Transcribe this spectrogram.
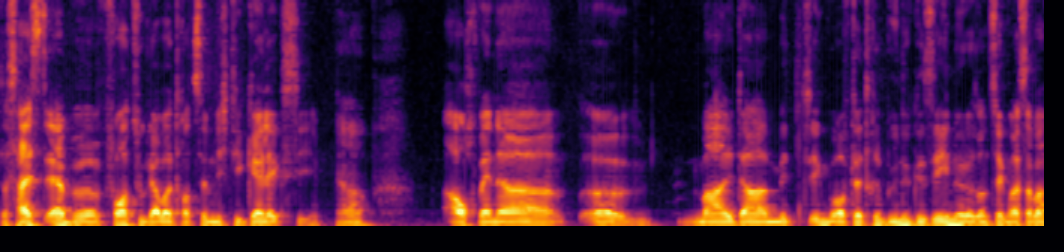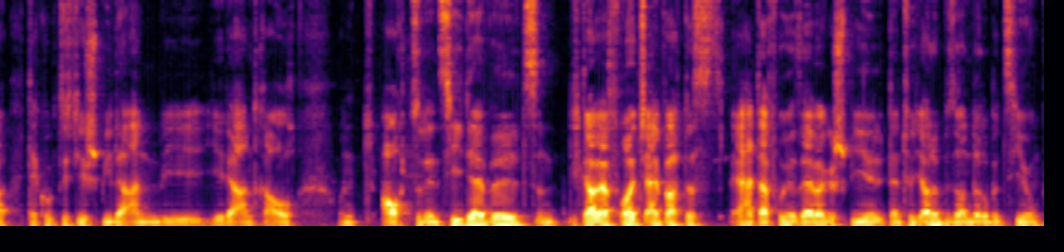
Das heißt, er bevorzugt aber trotzdem nicht die Galaxy, ja. Auch wenn er äh, mal da mit irgendwo auf der Tribüne gesehen oder sonst irgendwas, aber der guckt sich die Spiele an, wie jeder andere auch. Und auch zu den Sea Devils. Und ich glaube, er freut sich einfach, dass er hat da früher selber gespielt, natürlich auch eine besondere Beziehung.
